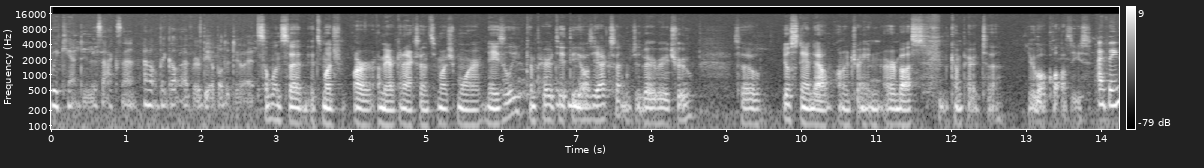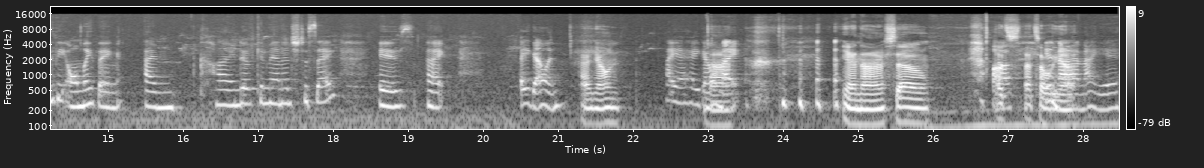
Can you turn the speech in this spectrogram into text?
we can't do this accent. I don't think I'll ever be able to do it. Someone said it's much our American accent's much more nasally compared to the mm-hmm. Aussie accent, which is very very true. So you'll stand out on a train or a bus compared to your local Aussies. I think the only thing I'm kind of can manage to say is, "Hi, how you going? How you going? Hiya, how you going, Nah. mate?" Yeah, no. So that's that's all yeah, we nah, got. nah, yeah.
